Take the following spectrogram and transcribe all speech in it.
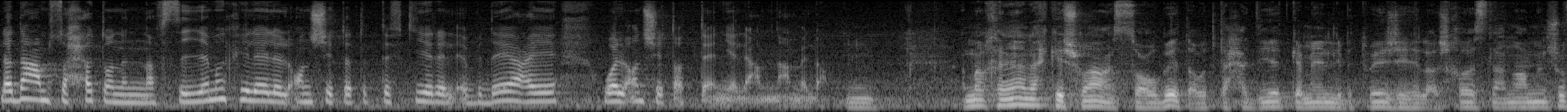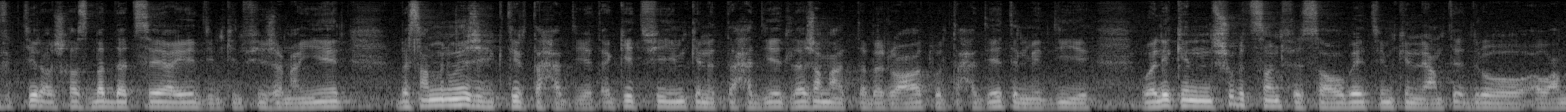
لدعم صحتهم النفسية من خلال الأنشطة التفكير الإبداعي والأنشطة الثانية اللي عم نعملها. أما خلينا نحكي شوي عن الصعوبات أو التحديات كمان اللي بتواجه الأشخاص لأنه عم نشوف كثير أشخاص بدها تساعد يمكن في جمعيات بس عم نواجه كثير تحديات. أكيد في يمكن التحديات لجمع التبرعات والتحديات المادية ولكن شو بتصنفي الصعوبات يمكن اللي عم تقدروا أو عم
